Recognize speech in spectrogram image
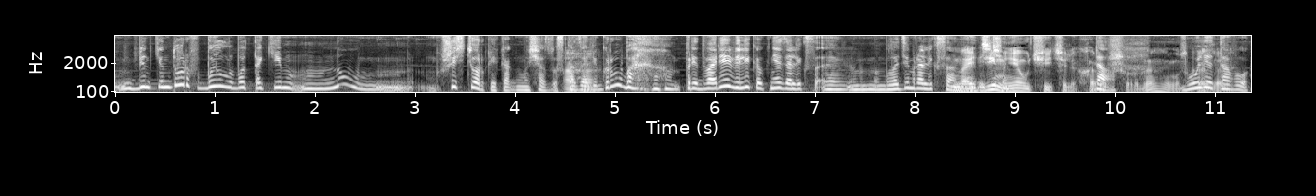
Бенкендорф был вот таким, ну, шестеркой, как мы сейчас бы сказали Ага. грубо, при дворе великого князя Алекс- э, Владимира Александровича. Найди мне учителя хорошего, да, ему Более того,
